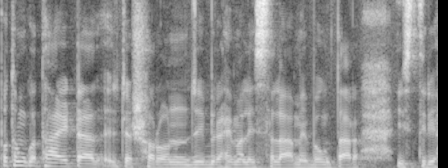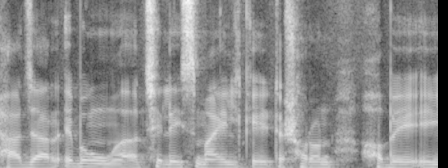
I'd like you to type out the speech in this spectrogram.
প্রথম কথা এটা এটা স্মরণ যে ইব্রাহিম আলি ইসলাম এবং তার স্ত্রী হাজার এবং ছেলে ইসমাইলকে এটা স্মরণ হবে, এই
